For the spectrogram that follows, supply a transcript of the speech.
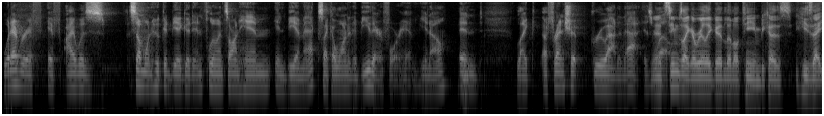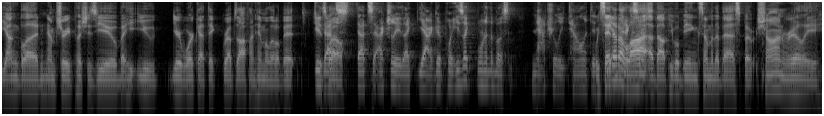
whatever if if I was someone who could be a good influence on him in BMX, like I wanted to be there for him, you know? Mm-hmm. And like a friendship grew out of that as well. It seems like a really good little team because he's that young blood, and I'm sure he pushes you, but he, you your work ethic rubs off on him a little bit Dude, as that's well. that's actually like yeah, good point. He's like one of the most naturally talented. We say that a lot about people being some of the best, but Sean really,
